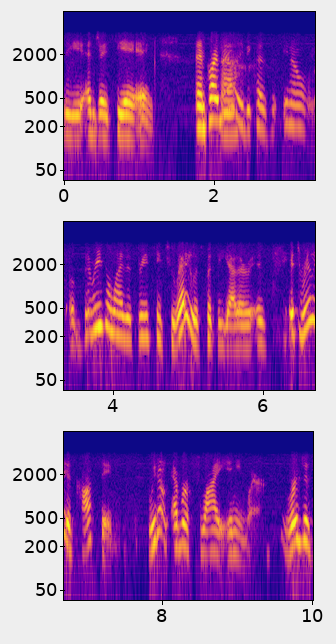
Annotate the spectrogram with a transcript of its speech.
the NJCAA, and primarily Ah. because you know the reason why the 3C2A was put together is it's really a cost savings. We don't ever fly anywhere. We're just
